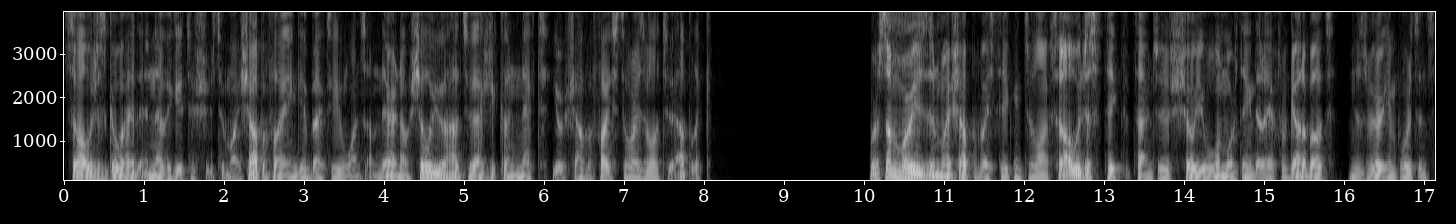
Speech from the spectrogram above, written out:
So I will just go ahead and navigate to, to my Shopify and get back to you once I'm there and I'll show you how to actually connect your Shopify store as well to Apliiq. For some reason, my Shopify is taking too long, so I will just take the time to show you one more thing that I forgot about. And this is very important.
